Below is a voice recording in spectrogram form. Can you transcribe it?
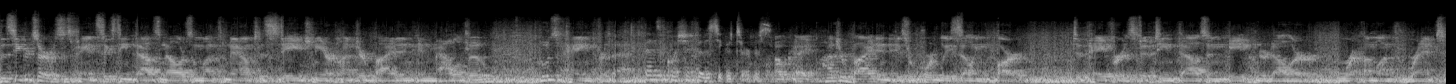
The Secret Service is paying $16,000 a month now to stage near Hunter Biden in Malibu. Who's paying for that? That's a question for the Secret Service. Okay. Hunter Biden is reportedly selling art to pay for his $15,800 a month rent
